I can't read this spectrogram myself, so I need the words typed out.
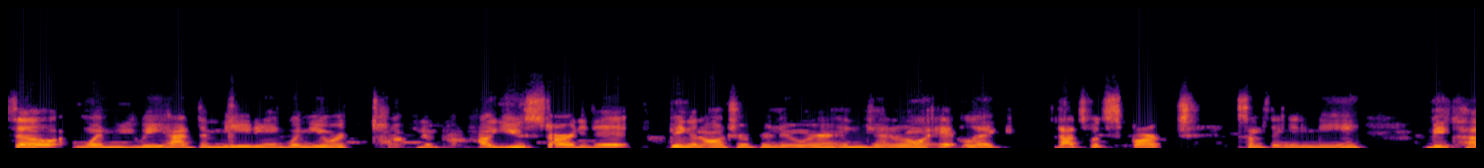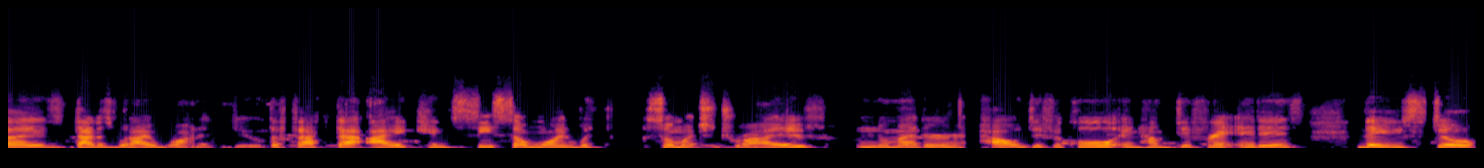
So when we had the meeting, when you were talking about how you started it, being an entrepreneur in general, it like that's what sparked something in me because that is what I want to do. The fact that I can see someone with so much drive, no matter how difficult and how different it is, they still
